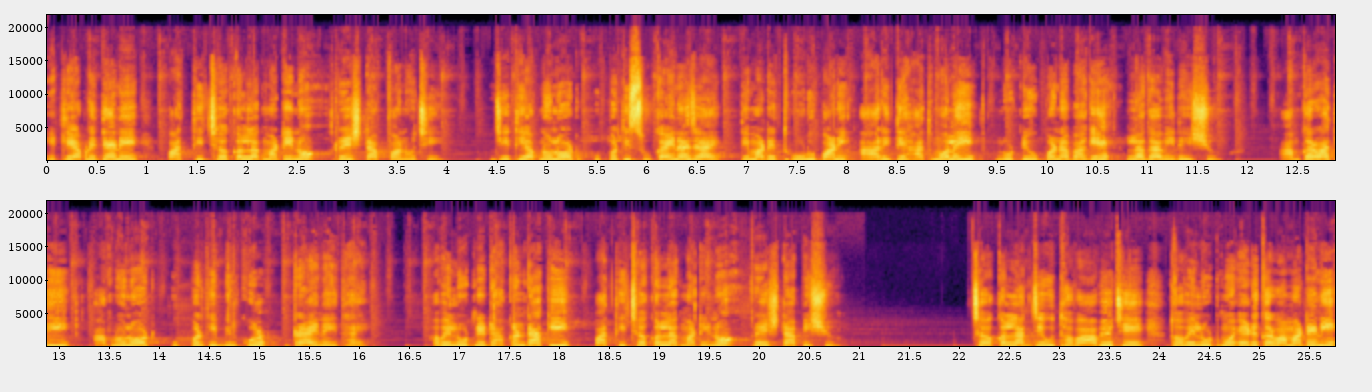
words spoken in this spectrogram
એટલે આપણે તેને પાંચથી છ કલાક માટેનો રેસ્ટ આપવાનો છે. જેથી આપણો લોટ ઉપરથી સુકાઈ ન જાય તે માટે થોડું પાણી આ રીતે હાથમાં લઈ લોટની ઉપરના ભાગે લગાવી દઈશું. આમ કરવાથી આપણો લોટ ઉપરથી બિલકુલ ડ્રાય નહીં થાય. હવે લોટને ઢાંકણ ઢાંકી પાંચથી છ કલાક માટેનો રેસ્ટ આપીશું. છ કલાક જેવું થવા આવ્યું છે, તો હવે લોટમાં એડ કરવા માટેની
